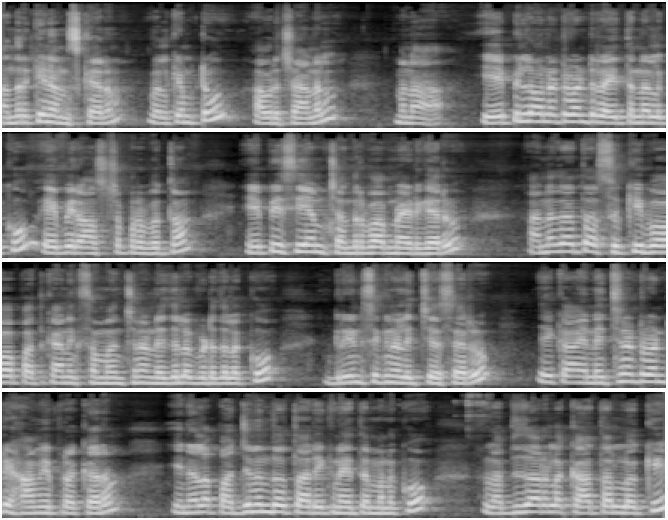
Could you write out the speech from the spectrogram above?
అందరికీ నమస్కారం. Welcome to our channel. మన ఏపీలో ఉన్నటువంటి రైతన్నలకు ఏపీ రాష్ట్ర ప్రభుత్వం ఏపీ సీఎం చంద్రబాబు నాయుడు గారు అన్నదాత సుఖీభవ పథకానికి సంబంధించిన నిధుల విడుదలకు గ్రీన్ సిగ్నల్ ఇచ్చేశారు. ఇక ఆయన ఇచ్చినటువంటి హామీ ప్రకారం ఈ నెల పద్దెనిమిదో తారీఖున అయితే మనకు లబ్ధిదారుల ఖాతాల్లోకి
